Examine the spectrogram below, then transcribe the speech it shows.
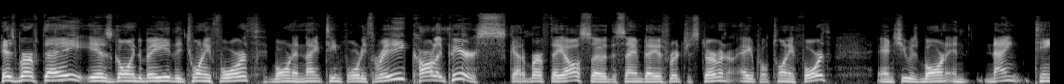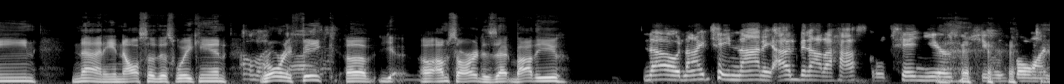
His birthday is going to be the 24th, born in 1943. Carly Pearce got a birthday also the same day as Richard Sterban, April 24th, and she was born in 1990. And also this weekend, Oh, Rory God. Feek of, oh, I'm sorry, does that bother you? No, 1990. I'd been out of high school 10 years when she was born.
